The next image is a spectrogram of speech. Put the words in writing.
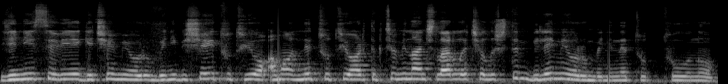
Yeni seviyeye geçemiyorum, beni bir şey tutuyor ama ne tutuyor artık tüm inançlarla çalıştım bilemiyorum beni ne tuttuğunu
